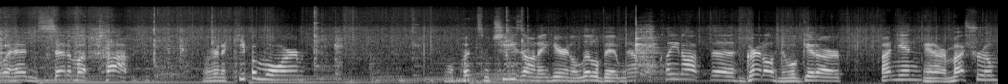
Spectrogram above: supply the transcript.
go ahead and set them up top. We're gonna keep them warm. We'll put some cheese on it here in a little bit. Now we'll clean off the griddle and we'll get our onion and our mushroom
